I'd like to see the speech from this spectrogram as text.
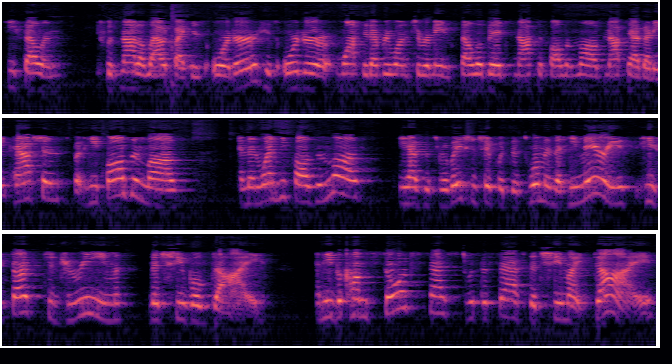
he fell in, which was not allowed by his order. His order wanted everyone to remain celibate, not to fall in love, not to have any passions. But he falls in love, and then when he falls in love, he has this relationship with this woman that he marries. He starts to dream that she will die. And he becomes so obsessed with the fact that she might die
